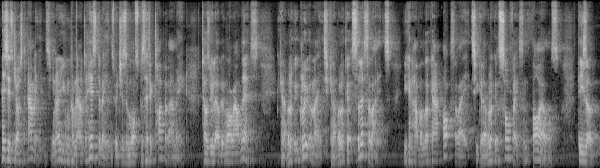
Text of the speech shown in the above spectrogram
this is just amines. You know, you can come down to histamines, which is a more specific type of amine. It tells you a little bit more about this. You can have a look at glutamates. You can have a look at salicylates. You can have a look at oxalates. You can have a look at sulfates and thiols. These are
